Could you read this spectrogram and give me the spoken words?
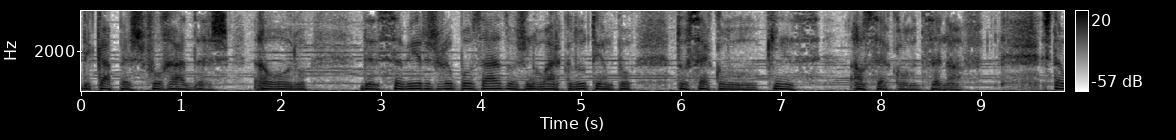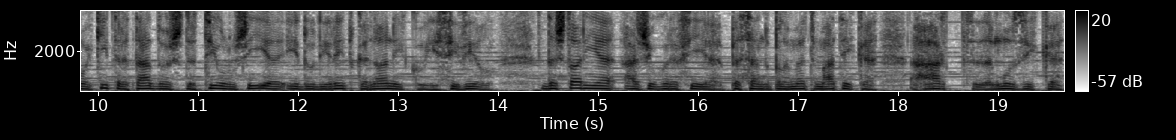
de capas forradas a ouro de saberes repousados no arco do tempo do século XV ao século XIX. Estão aqui tratados de teologia e do direito canónico e civil, da história à geografia, passando pela matemática, a arte, a música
